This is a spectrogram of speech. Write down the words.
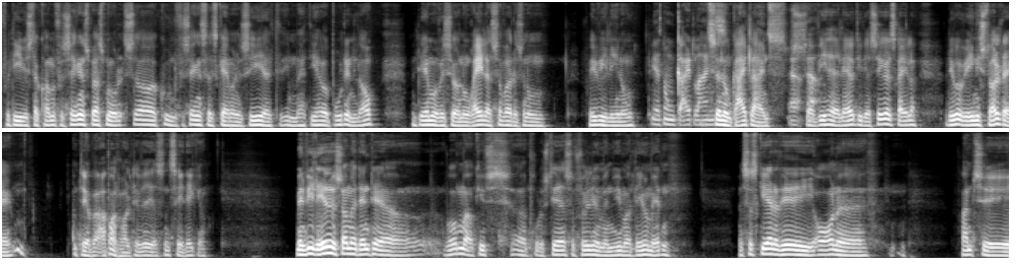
Fordi hvis der kom et forsikringsspørgsmål, så kunne forsikringsselskaberne sige, at jamen, de har jo brudt en lov, men det her må vi så nogle regler, så var det sådan nogle frivillige nogen. Ja, sådan nogle guidelines. Sådan nogle guidelines. Ja, så ja. vi havde lavet de der sikkerhedsregler, og det var vi egentlig stolte af. Om det var opretholdt, det ved jeg sådan set ikke. Jo. Men vi levede så med den der våbenafgift og protesterede selvfølgelig, men vi måtte leve med den. Men så sker der det i årene frem til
